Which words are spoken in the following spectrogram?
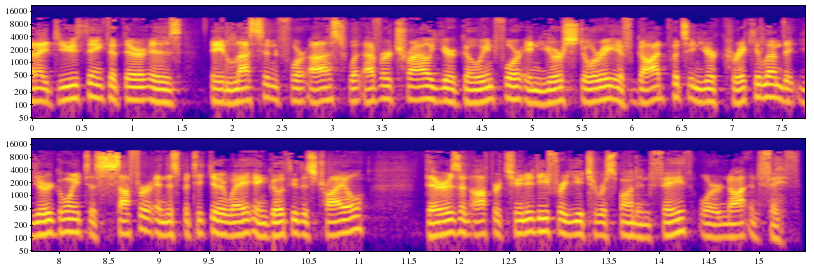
And I do think that there is a lesson for us, whatever trial you're going for in your story. If God puts in your curriculum that you're going to suffer in this particular way and go through this trial, there is an opportunity for you to respond in faith or not in faith.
